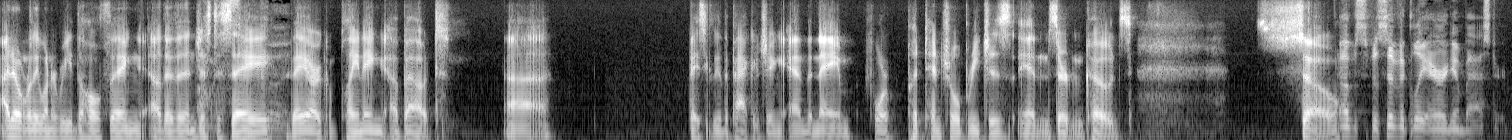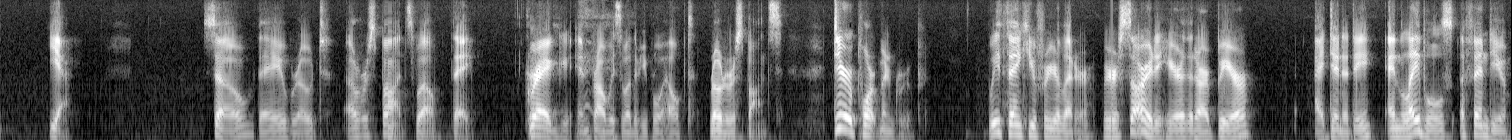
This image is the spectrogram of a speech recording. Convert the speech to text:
I don't really want to read the whole thing, other than just to it's so say they are complaining about uh, basically the packaging and the name for potential breaches in certain codes. So, of specifically arrogant bastard. yeah. So they wrote a response. Well, they, Greg and probably some other people who helped, wrote a response. Dear Portman Group, we thank you for your letter. We are sorry to hear that our beer, identity, and labels offend you.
